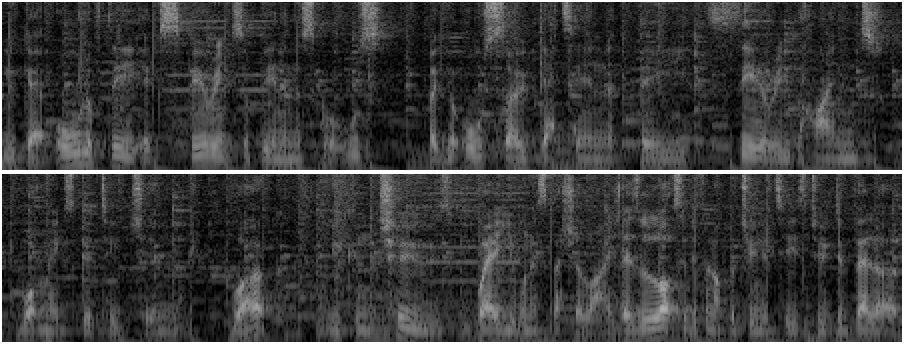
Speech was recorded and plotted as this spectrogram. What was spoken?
you get all of the experience of being in the schools but you're also getting the theory behind what makes good teaching work. You can choose where you want to specialise. There's lots of different opportunities to develop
